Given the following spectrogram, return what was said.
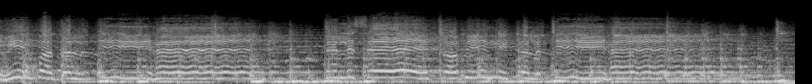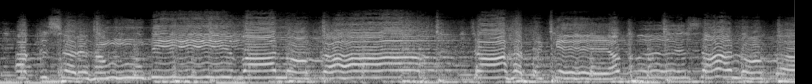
कहीं बदलती है। दिल से कभी निकलती है। अक्सर हम दीवानों का, चाहत के अफसानों का,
